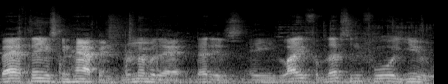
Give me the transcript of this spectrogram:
Bad things can happen. Remember that. That is a life lesson for you.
